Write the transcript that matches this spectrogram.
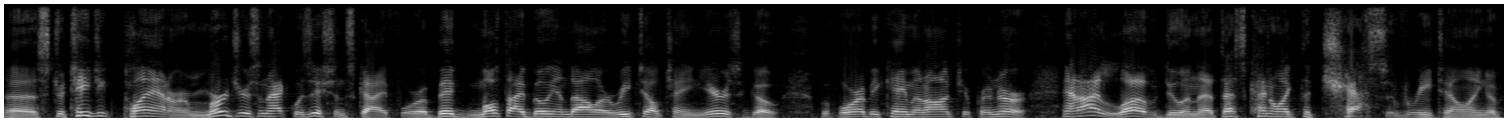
a, strategic planner, mergers and acquisitions guy for a big multi-billion dollar retail chain years ago before I became an entrepreneur. And I love doing that. That's kind of like the chess of retailing of,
